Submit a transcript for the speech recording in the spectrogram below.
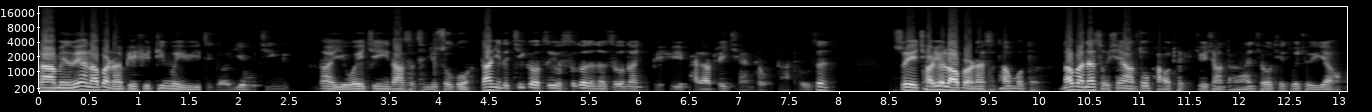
那美容院老板呢，必须定位于这个业务经理。那有位经营大师曾经说过，当你的机构只有十个人的时候呢，你必须排到最前头打头阵。所以敲约老板呢是当不得，老板呢首先要多跑腿，就像打篮球、踢足球一样，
